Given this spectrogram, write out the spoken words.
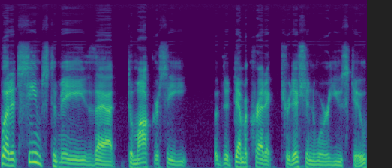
but it seems to me that democracy the democratic tradition we're used to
